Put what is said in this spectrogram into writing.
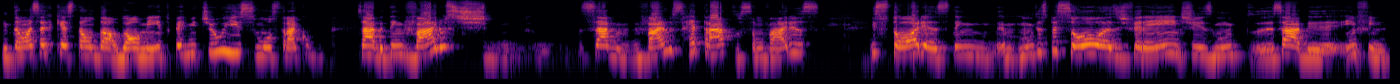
Então, essa questão do, do aumento permitiu isso, mostrar que, sabe, tem vários, sabe, vários retratos, são várias histórias, tem muitas pessoas diferentes, muito, sabe, enfim.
